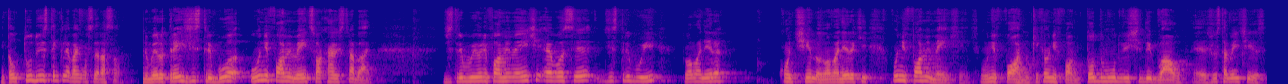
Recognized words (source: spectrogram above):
Então tudo isso tem que levar em consideração. Número 3, distribua uniformemente sua carga de trabalho. Distribuir uniformemente é você distribuir de uma maneira contínua, de uma maneira que uniformemente, gente. Uniforme, o que é uniforme? Todo mundo vestido igual. É justamente isso.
